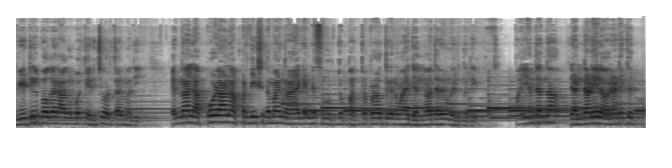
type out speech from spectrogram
വീട്ടിൽ പോകാനാകുമ്പോൾ തിരിച്ചു കൊടുത്താൽ മതി. എന്നാൽ അപ്പോഴാണ് അപ്രതീക്ഷിതമായ നായകന്റെ സുഹൃത്തും പത്രപ്രവർത്തകനുമായ ഗംഗാധരൻ വരുന്നത്. പയ്യൻ തന്ന രണ്ടണയിൽ ഒരണയ്ക്ക്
